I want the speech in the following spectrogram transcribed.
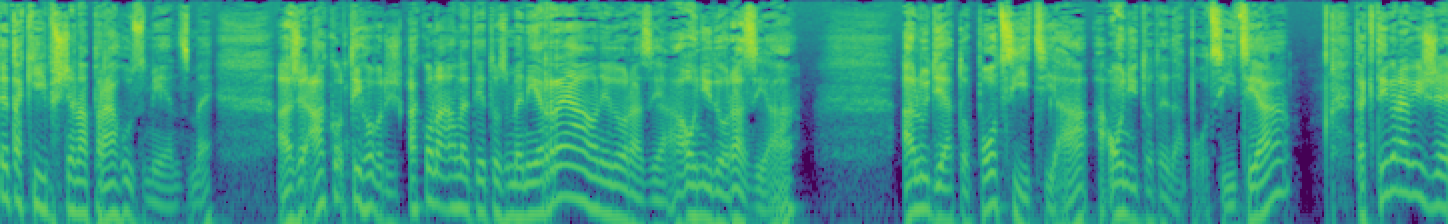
To je taký ešte na Prahu zmien sme. A že ako, ty hovoríš, ako náhle tieto zmeny reálne dorazia, a oni dorazia, a ľudia to pocítia, a oni to teda pocítia, Tak ty vravíš, že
